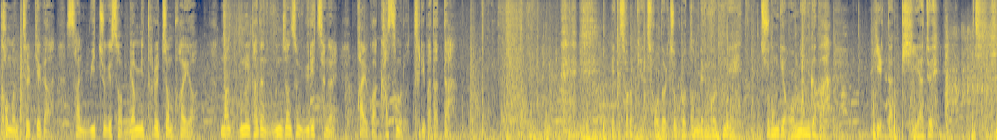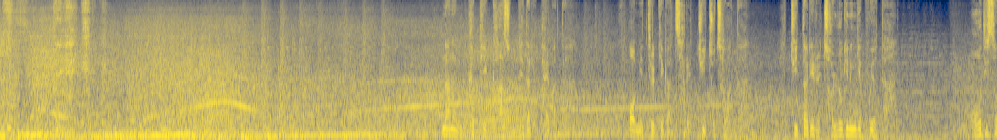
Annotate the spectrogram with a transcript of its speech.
검은 들개가 산 위쪽에서 몇 미터를 점프하여 막 문을 닫은 운전석 유리창을 발과 가슴으로 들이받았다. 저렇게 저돌적으로 덤비는 걸 보니 죽은 게 어미인가 봐. 일단 피해야 돼. 나는 급히 가속 페달을 밟았다. 어미 들개가 차를 뒤쫓아왔다. 뒷다리를 절룩이는 게 보였다. 어디서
